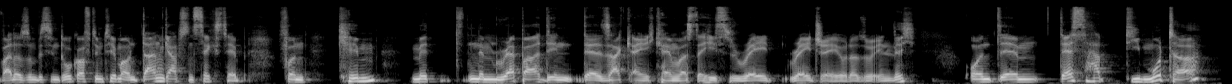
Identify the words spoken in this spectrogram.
war da so ein bisschen Druck auf dem Thema. Und dann gab's ein Sextape von Kim mit einem Rapper, den der sagt eigentlich keinem was. Der hieß Ray Ray J oder so ähnlich. Und ähm, das hat die Mutter,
